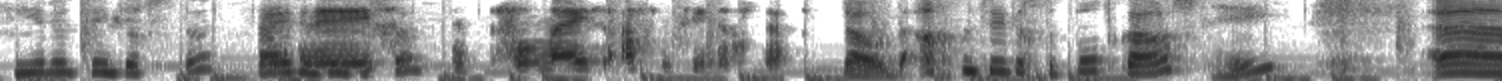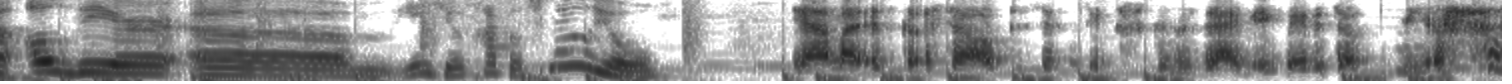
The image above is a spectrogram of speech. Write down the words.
24ste, 25ste? Nee, voor mij is 28ste. Oh, de 28ste podcast. Hey. alweer, jeetje, wat gaat dat snel joh. Ja, maar het zou ook de 26 kunnen zijn. Ik weet het ook niet meer.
